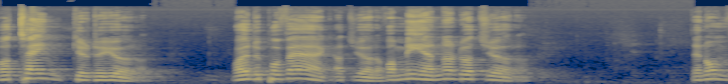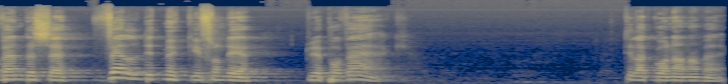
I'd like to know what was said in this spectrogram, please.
Vad tänker du göra? Vad är du på väg att göra? Vad menar du att göra? Det är en omvändelse väldigt mycket ifrån det du är på väg till att gå en annan väg.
